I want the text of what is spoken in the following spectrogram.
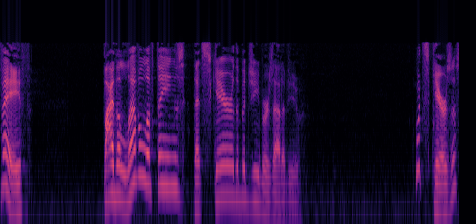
faith by the level of things that scare the bejeebers out of you. What scares us?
